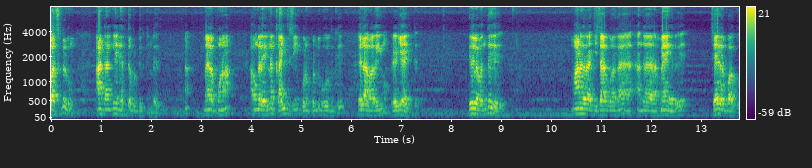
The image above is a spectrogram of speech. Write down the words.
பஸ்களும் ஆங்காங்கே நிறுத்தப்பட்டிருக்கின்றது. மேலே போனால் அவங்களை எல்லாம் கைது செய்ய கொண்டு கொண்டு போவதுக்கு எல்லா வகையும் ரெடி ஆகிட்டது. இதில் வந்து மாநகராட்சி சார்பாக அந்த மேயர் சேகர் பாபு.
